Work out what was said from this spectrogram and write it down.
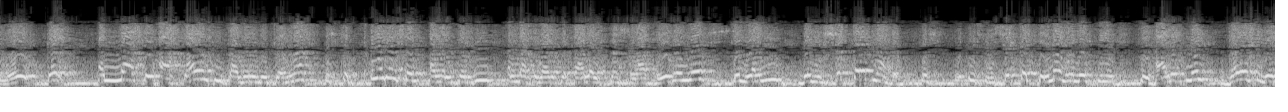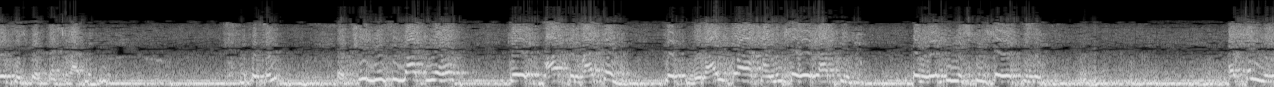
روک کر اللہ کے آسان کی پابندی کرنا، اس کے تھوڑے سے عمل کر دی، اللہ تبارک کے تعالیٰ اتنا سواب دے دیں گے کہ یعنی یہ مشقت نہ ہو، اس مشقت کے نہ ہونے کی حالت میں بڑے سے بڑے چیز کو اتنا سواب نہیں اور پھر دوسری بات یہ ہے کہ آپ فرماتے ہیں کہ برائی تو آسانی سے ہو جاتی ہے۔ تو لیکن مشکل سے ہوتی ہے اصل میں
